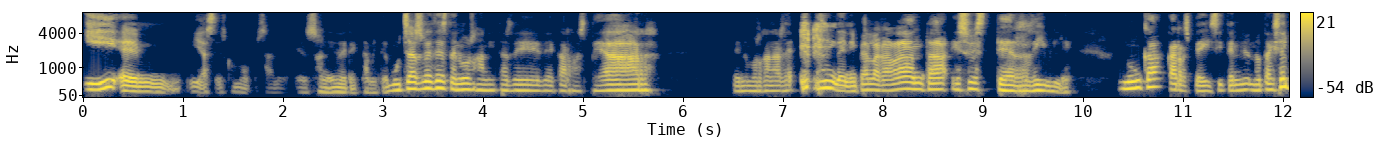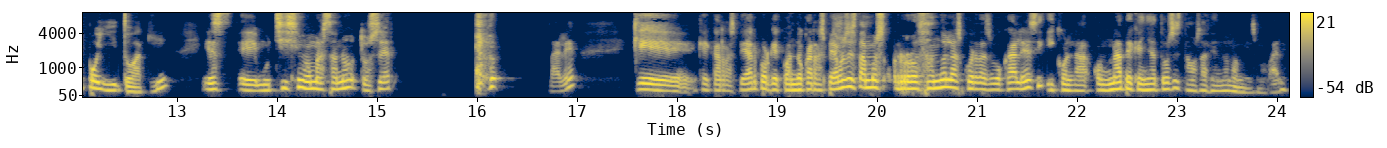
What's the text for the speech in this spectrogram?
y, em, y así es como sale el sonido directamente. Muchas veces tenemos ganitas de, de carraspear, tenemos ganas de, de limpiar la garganta, eso es terrible. Nunca carraspeéis. Si ten- notáis el pollito aquí, es eh, muchísimo más sano toser, ¿vale? Que, que carraspear, porque cuando carraspeamos estamos rozando las cuerdas vocales y con, la, con una pequeña tos estamos haciendo lo mismo, ¿vale?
